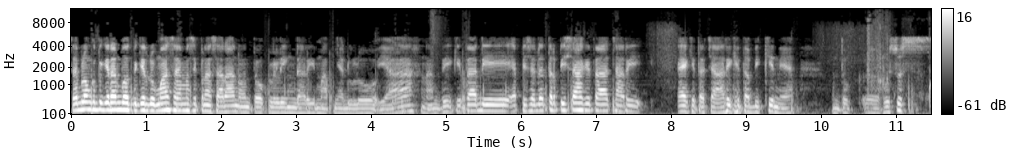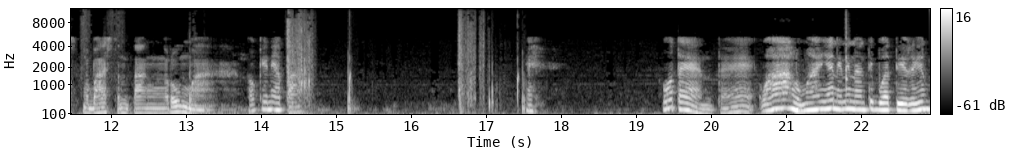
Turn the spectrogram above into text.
Saya belum kepikiran buat bikin rumah saya masih penasaran untuk keliling dari mapnya dulu ya. Nanti kita di episode terpisah kita cari eh kita cari kita bikin ya. Untuk uh, khusus ngebahas tentang rumah. Oke ini apa eh. Oh TNT wah lumayan ini nanti buat dirim.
